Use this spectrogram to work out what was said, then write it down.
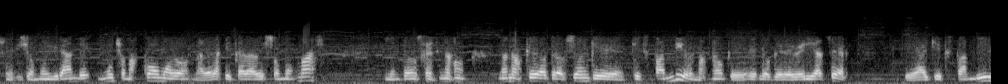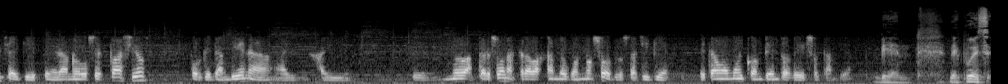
es un edificio muy grande, mucho más cómodo, la verdad es que cada vez somos más y entonces no, no nos queda otra opción que, expandirnos, ¿no? que es lo que debería ser. Que hay que expandirse, hay que generar nuevos espacios porque también hay, eh, nuevas personas trabajando con nosotros, así que estamos muy contentos de eso también. Bien, después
